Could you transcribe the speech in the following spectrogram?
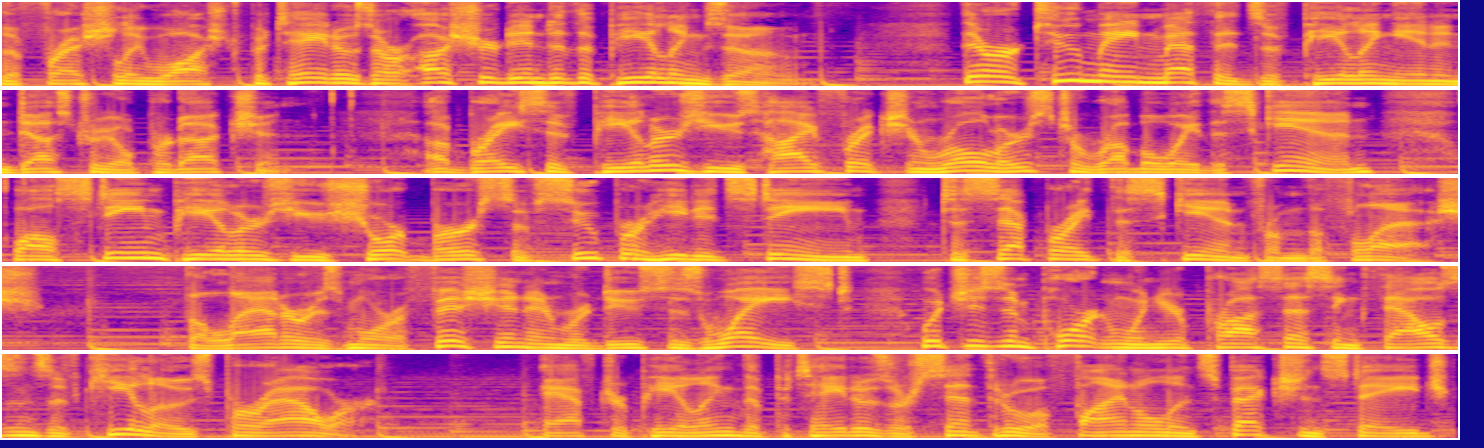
the freshly washed potatoes are ushered into the peeling zone. There are two main methods of peeling in industrial production. Abrasive peelers use high-friction rollers to rub away the skin, while steam peelers use short bursts of superheated steam to separate the skin from the flesh. The latter is more efficient and reduces waste, which is important when you're processing thousands of kilos per hour. After peeling, the potatoes are sent through a final inspection stage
